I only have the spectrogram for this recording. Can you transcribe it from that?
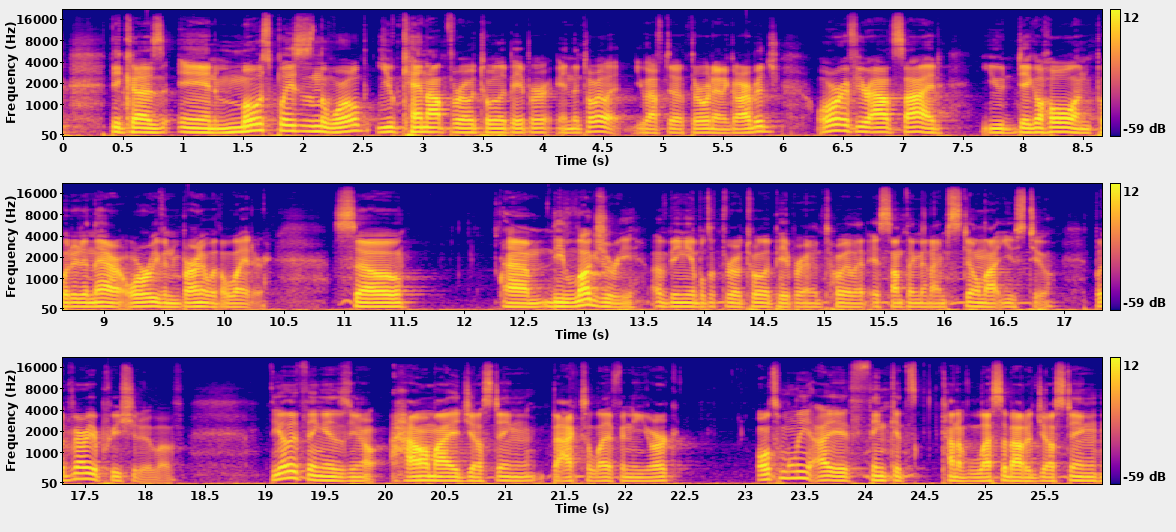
because in most places in the world, you cannot throw toilet paper in the toilet. You have to throw it in a garbage, or if you're outside, you dig a hole and put it in there, or even burn it with a lighter. So, um, the luxury of being able to throw toilet paper in a toilet is something that I'm still not used to but very appreciative of. The other thing is, you know, how am I adjusting back to life in New York? Ultimately, I think it's kind of less about adjusting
